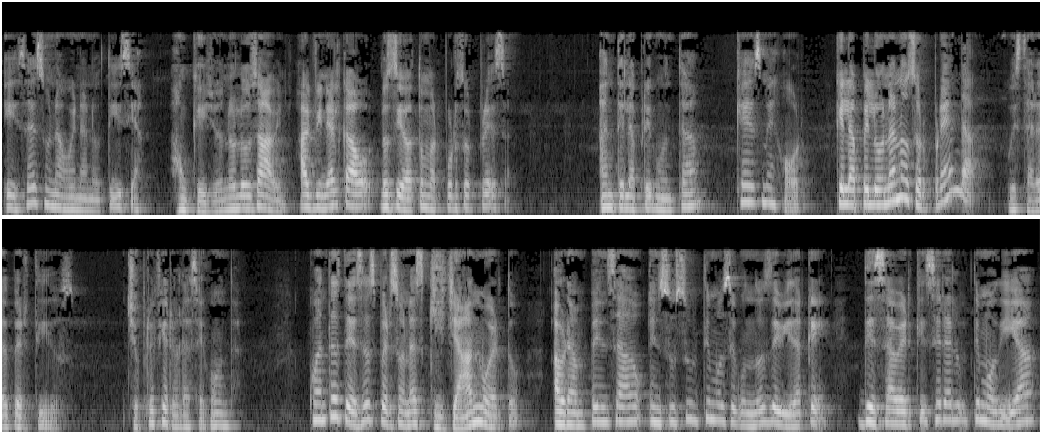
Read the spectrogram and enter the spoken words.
Esa es una buena noticia, aunque ellos no lo saben. Al fin y al cabo, los iba a tomar por sorpresa. Ante la pregunta, ¿qué es mejor? ¿Que la pelona nos sorprenda o estar advertidos? Yo prefiero la segunda. ¿Cuántas de esas personas que ya han muerto habrán pensado en sus últimos segundos de vida que, de saber que será el último día,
